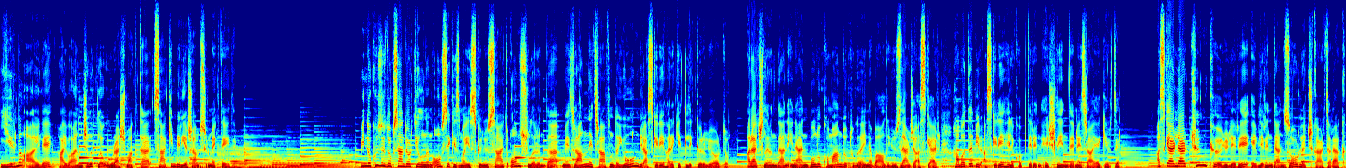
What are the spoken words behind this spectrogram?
20 aile hayvancılıkla uğraşmakta, sakin bir yaşam sürmekteydi. 1994 yılının 18 Mayıs günü saat 10 sularında mezranın etrafında yoğun bir askeri hareketlilik görülüyordu. Araçlarından inen Bolu Komando Tugayı'na bağlı yüzlerce asker havada bir askeri helikopterin eşliğinde mezraya girdi. Askerler tüm köylüleri evlerinden zorla çıkartarak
